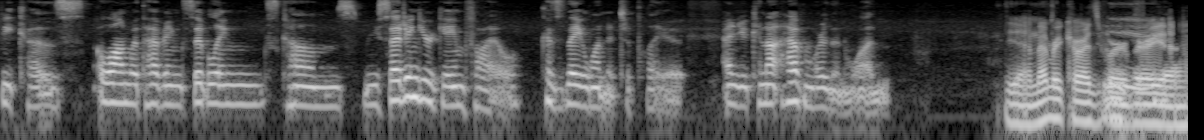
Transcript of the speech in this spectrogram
because along with having siblings comes resetting your game file cuz they wanted to play it and you cannot have more than one. Yeah, memory cards were yeah. very uh,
